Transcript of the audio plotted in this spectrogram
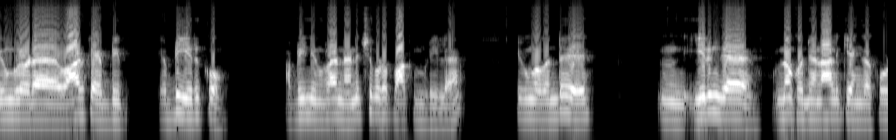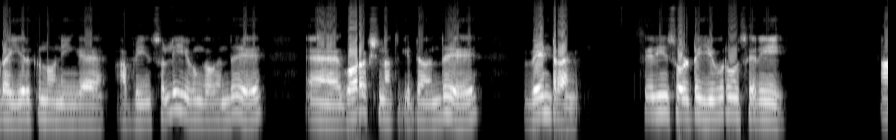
இவங்களோட வாழ்க்கை எப்படி எப்படி இருக்கும்? அப்படின்னு இவங்களாம் நினச்சி கூட பார்க்க முடியல. இவங்க வந்து இருங்க இன்னும் கொஞ்சம் நாளைக்கு எங்கள் கூட இருக்கணும் நீங்கள் அப்படின்னு சொல்லி இவங்க வந்து கோரக்ஷநாத் கிட்ட வந்து வேண்டுறாங்க. சரின்னு சொல்லிட்டு இவரும் சரி ஆ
